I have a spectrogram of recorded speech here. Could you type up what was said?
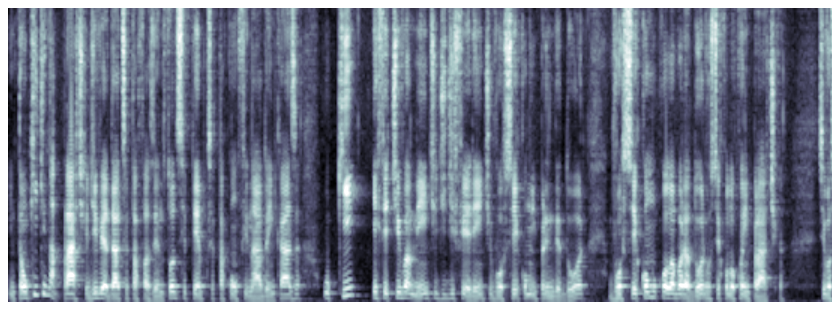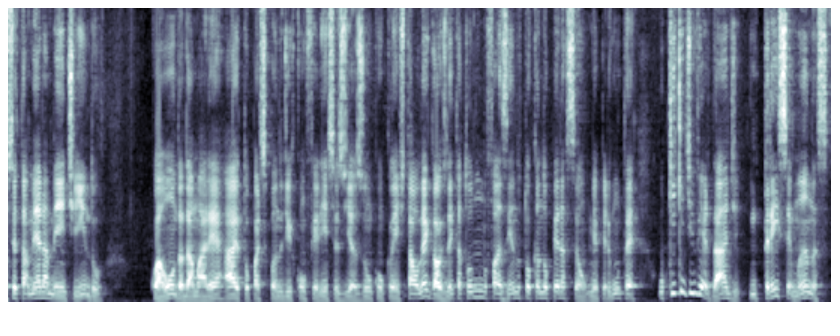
Então, o que, que na prática, de verdade, você está fazendo todo esse tempo que você está confinado em casa? O que efetivamente de diferente você, como empreendedor, você, como colaborador, você colocou em prática? Se você está meramente indo com a onda da maré, ah, eu estou participando de conferências via Zoom com o cliente tal, legal, isso daí está todo mundo fazendo, tocando operação. Minha pergunta é, o que, que de verdade, em três semanas,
